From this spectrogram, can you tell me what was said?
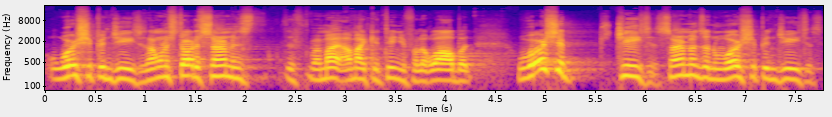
worshiping Jesus. I want to start a sermon. I might, I might continue for a little while, but worship Jesus, sermons on worshiping Jesus.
